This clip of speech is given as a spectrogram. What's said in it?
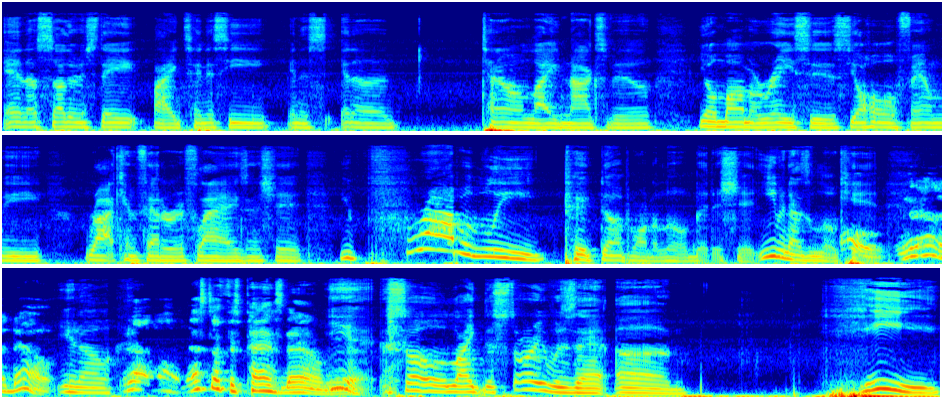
in a southern state like Tennessee, in a in a town like Knoxville, your mama racist, your whole family rock Confederate flags and shit, you probably picked up on a little bit of shit, even as a little kid. Oh, without a doubt. You know, without a doubt. that stuff is passed down. Man. Yeah. So like the story was that um, he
